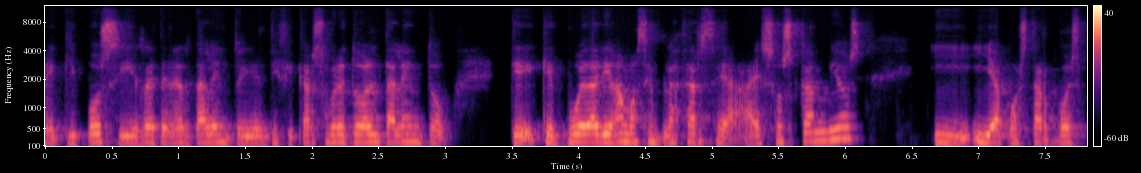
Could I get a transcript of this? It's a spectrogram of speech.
equipos y retener talento, identificar sobre todo el talento que, que pueda digamos, emplazarse a esos cambios y, apostar pues,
